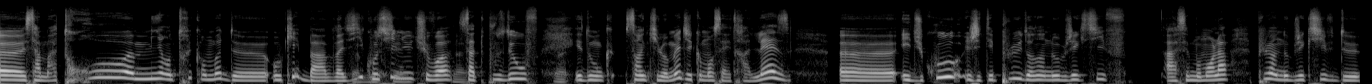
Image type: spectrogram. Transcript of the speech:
Euh, ça m'a trop mis un truc en mode euh, ok bah vas-y boosté. continue tu vois Ouais. ça te pousse de ouf Ouais. et donc 5 km j'ai commencé à être à l'aise euh, et du coup j'étais plus dans un objectif à ce moment-là plus un objectif de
